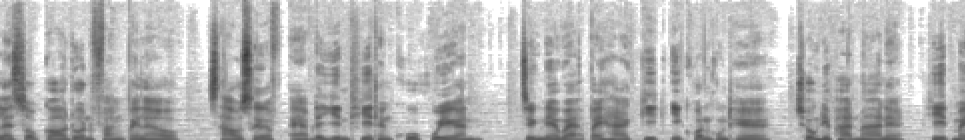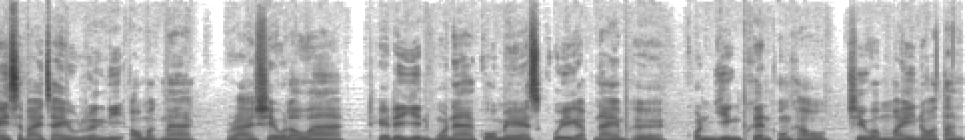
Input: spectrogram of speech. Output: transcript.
และศพก็โดนฝังไปแล้ว สาวเสิร์ฟแอบได้ยินที่ทั้งคู่คุยกัน จึงได้แวะไปหากิ๊กอีกคนของเธอ ช่วงที่ผ่านมาเนี่ยพีทไม่สบายใจเรื่องนี้เอามากๆ ราเชลเล่าว่า เธอได้ยินหัวหน้าโกเมสคุยกับนายอำเภอ คนยิงเพื่อนของเขา ชื่อว่าไมค์นอตัน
